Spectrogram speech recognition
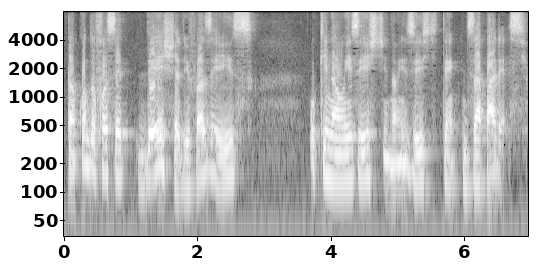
Então, quando você deixa de fazer isso, o que não existe, não existe, tem, desaparece.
